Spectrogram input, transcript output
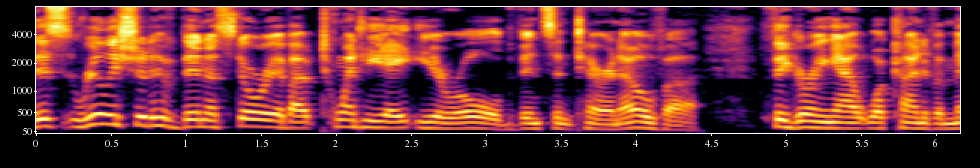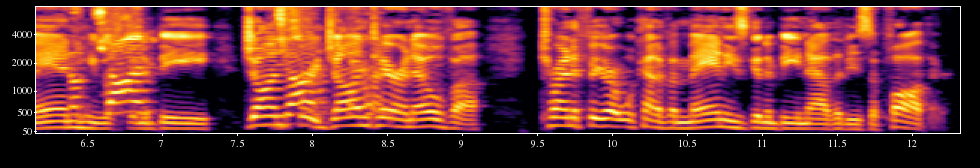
this really should have been a story about 28 year old Vincent Terranova figuring out what kind of a man No, he was going to be. John, John sorry, John Terranova, trying to figure out what kind of a man he's going to be now that he's a father.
